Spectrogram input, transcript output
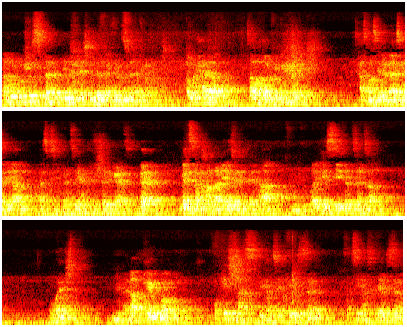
غنقول لكم شنو السبب اللي ما خلاش نبدا في 2007 2011 اول حاجة تواضع فكري ما كاينش تحس راسي لاباس عليا اسيسيباتي عندي في الشركات ياك ميدسان عليا تنديرها ولكن السيده الثالثه واجد كاين دور وكاين الشخص اللي كنثيق فيه بزاف اللي كنثيق فيه بزاف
